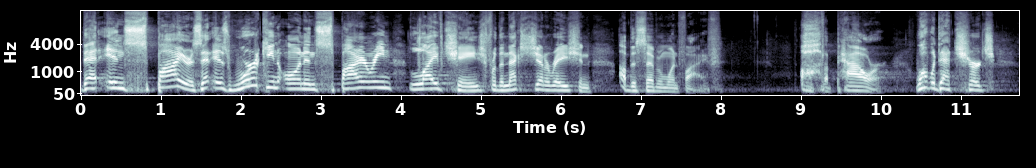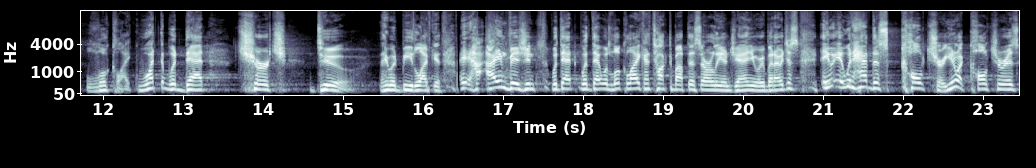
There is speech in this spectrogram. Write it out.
that inspires, that is working on inspiring life change for the next generation of the 715. Oh, ah, the power. What would that church look like? What would that church do? They would be life. I envision what that, what that would look like. I talked about this early in January, but I would just, it, it, would have this culture. You know what culture is?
